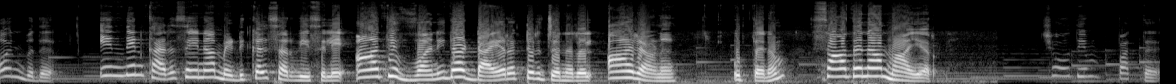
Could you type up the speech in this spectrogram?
ഒൻപത്. ഇന്ത്യൻ കരസേന മെഡിക്കൽ സർവീസിലെ ആദ്യ വനിതാ ഡയറക്ടർ ജനറൽ ആരാണ്? ഉത്തരം സാധന നായർ. ചോദ്യം പത്ത്.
